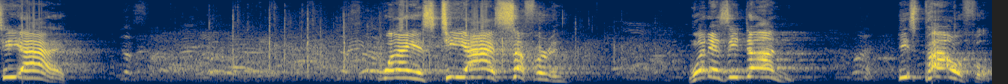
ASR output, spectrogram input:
T.I. Why is T.I. suffering? What has he done? He's powerful.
